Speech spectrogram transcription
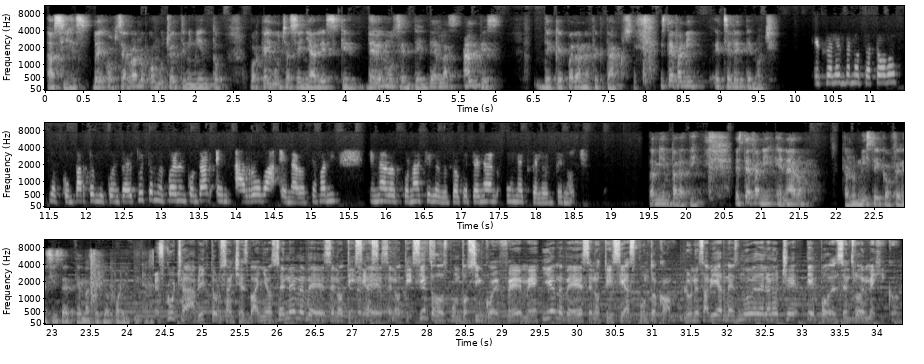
Así es, observarlo con mucho detenimiento, porque hay muchas señales que debemos entenderlas antes de que puedan afectarnos. Stephanie, excelente noche. Excelente noche a todos. Los comparto en mi cuenta de Twitter. Me pueden encontrar en arroba enaro. Stephanie, enaro con H y les deseo que tengan una excelente noche. También para ti. Stephanie Enaro, columnista y conferencista de temas de geopolítica. Escucha a Víctor Sánchez Baños en MBS Noticias. MBS Noticias 102.5 FM y MBSNoticias.com. Lunes a viernes, 9 de la noche, tiempo del centro de México.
